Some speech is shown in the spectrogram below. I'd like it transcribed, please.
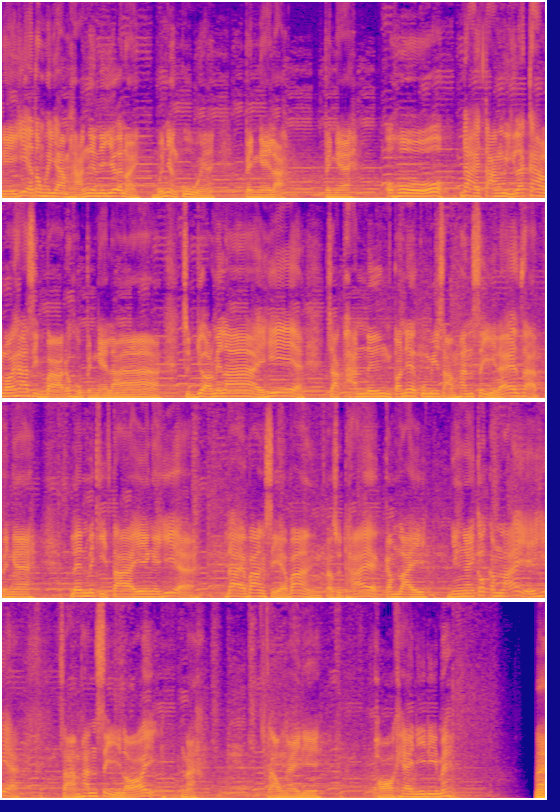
เนี่ยเฮียต้องพยายามหาเงินเยอะๆหน่อย เหมือนอย่างกูไงเป็นไงล่ะ เป็นไง โอ้โห ได้ตังค์อีกล้ว950 บาท โอ้โห เป็นไงล่ะ สุดยอดไม่ล่ะเฮียจากพันหนึ่งตอนนี้กูมี3,400แล้วไอ้สัตว์เป็นไง เล่นไม่กี่ตายเองไอ้เฮียได้บ้างเสียบ้าง แต่สุดท้ายกำไรยังไงก็กำไรไอ้เฮีย3,400นะเอาไงดี พอแค่นี้ดีไหมมา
